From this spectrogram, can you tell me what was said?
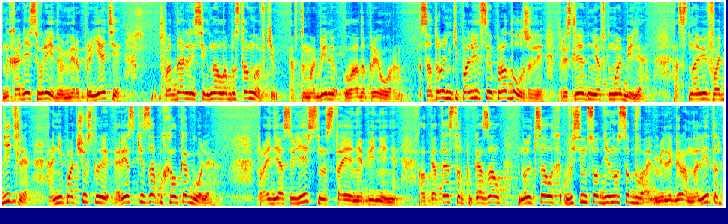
находясь в рейдовом мероприятии, подали сигнал об установке автомобиля «Лада Приора». Сотрудники полиции продолжили преследование автомобиля. Остановив водителя, они почувствовали резкий запах алкоголя. Пройдя свидетельственное состояние опьянения, алкотестер показал 0,892 мг на литр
